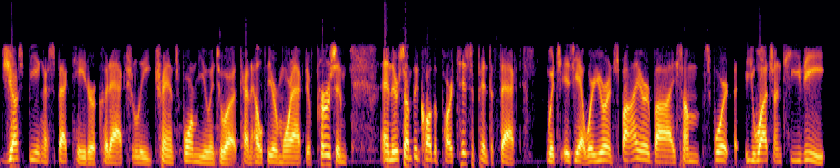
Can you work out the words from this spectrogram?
just being a spectator could actually transform you into a kind of healthier, more active person. And there's something called the participant effect, which is yeah, where you're inspired by some sport you watch on TV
